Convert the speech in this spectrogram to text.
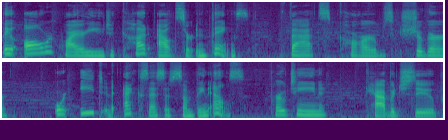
They all require you to cut out certain things fats, carbs, sugar, or eat in excess of something else protein, cabbage soup.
